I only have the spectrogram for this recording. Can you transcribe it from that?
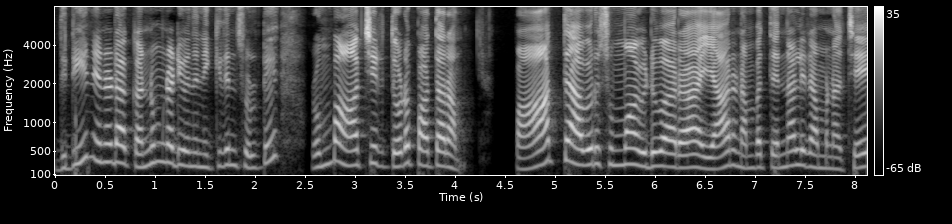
திடீர்னு என்னடா கண்ணு முன்னாடி வந்து நிற்கிதுன்னு சொல்லிட்டு ரொம்ப ஆச்சரியத்தோடு பார்த்தாராம். பார்த்த அவர் சும்மா விடுவாரா? யார்? நம்ம தென்னாலிராமனாச்சே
